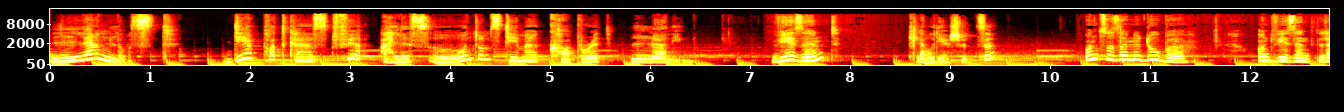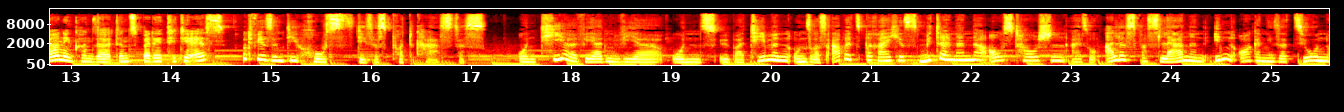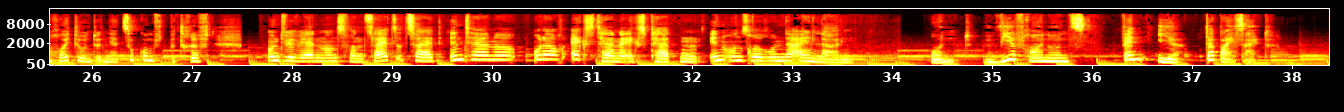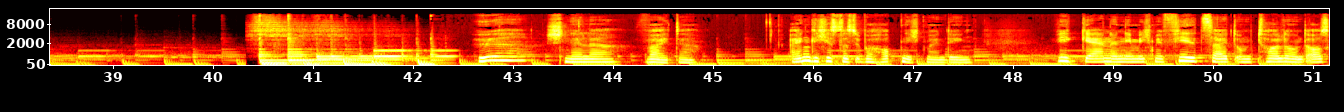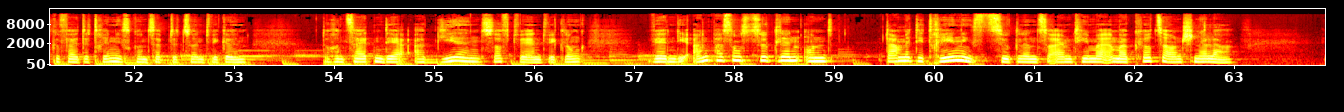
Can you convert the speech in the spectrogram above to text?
Lernlust, der Podcast für alles rund ums Thema Corporate Learning. Wir sind Claudia Schütze und Susanne Dube. Und wir sind Learning Consultants bei der TTS. Und wir sind die Hosts dieses Podcastes. Und hier werden wir uns über Themen unseres Arbeitsbereiches miteinander austauschen, also alles, was Lernen in Organisationen heute und in der Zukunft betrifft. Und wir werden uns von Zeit zu Zeit interne oder auch externe Experten in unsere Runde einladen. Und wir freuen uns, wenn ihr dabei seid. Höher, schneller, weiter. Eigentlich ist das überhaupt nicht mein Ding. Wie gerne nehme ich mir viel Zeit, um tolle und ausgefeilte Trainingskonzepte zu entwickeln. Doch in Zeiten der agilen Softwareentwicklung werden die Anpassungszyklen und damit die Trainingszyklen zu einem Thema immer kürzer und schneller.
